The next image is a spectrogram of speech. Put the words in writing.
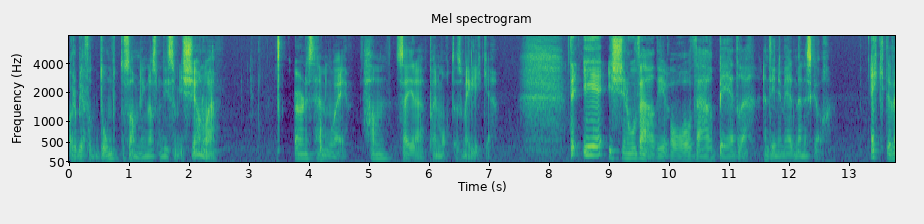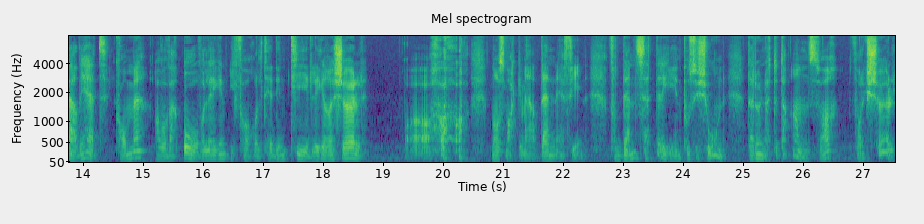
og det blir for dumt å sammenligne oss med de som ikke gjør noe? Ernest Hemingway han sier det på en måte som jeg liker. Det er ikke noe verdig å være bedre enn dine medmennesker. Ekte verdighet kommer av å være overlegen i forhold til din tidligere sjøl. Nå snakker vi her. Den er fin. For den setter deg i en posisjon der du er nødt til å ta ansvar for deg sjøl,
